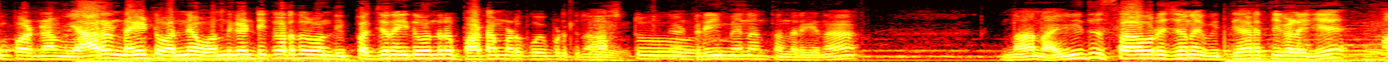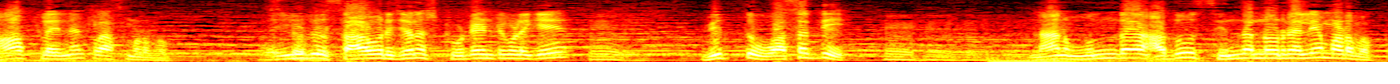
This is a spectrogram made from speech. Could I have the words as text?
ಇಂಪಾರ್ಟೆಂಟ್ ನಾವು ಯಾರು ನೈಟ್ ಒಂದೇ ಒಂದ್ ಗಂಟೆ ಕರೆದ್ರೆ ಒಂದ್ ಇಪ್ಪತ್ತು ಜನ ಇದು ಅಂದ್ರೆ ಪಾಠ ಮಾಡಿ ಹೋಗ್ಬಿಡ್ತೀನಿ. ಅಷ್ಟು ಡ್ರೀಮ್ ಏನಂತಂದ್ರೆ ನಾನು ಐದು ಸಾವಿರ ಜನ ವಿದ್ಯಾರ್ಥಿಗಳಿಗೆ ಆಫ್ಲೈನ್ ಕ್ಲಾಸ್ ಮಾಡಬೇಕು. ಐದು ಸಾವಿರ ಜನ ಸ್ಟೂಡೆಂಟ್ಗಳಿಗೆ ವಿತ್ ವಸತಿ ನಾನು ಮುಂದೆ ಅದು ಸಿಂಧನೂರಿನಲ್ಲೇ ಮಾಡ್ಬೇಕು.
